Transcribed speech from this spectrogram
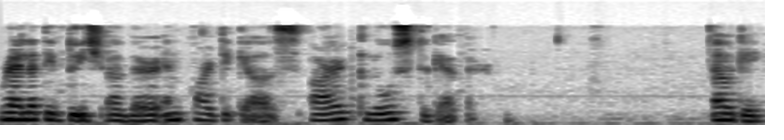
relative to each other and particles are close together. Okay,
